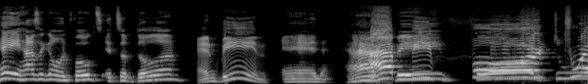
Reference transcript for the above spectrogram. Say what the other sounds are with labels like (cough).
Hey, how's it going, folks? It's Abdullah and Bean. And happy, happy 420!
